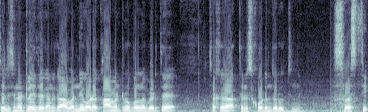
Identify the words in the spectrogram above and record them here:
తెలిసినట్లయితే కనుక అవన్నీ కూడా కామెంట్ రూపంలో పెడితే చక్కగా తెలుసుకోవడం జరుగుతుంది. స్వస్తి.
